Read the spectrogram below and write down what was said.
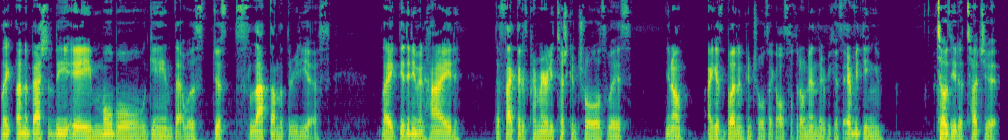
like unabashedly a mobile game that was just slapped on the 3DS. Like they didn't even hide the fact that it's primarily touch controls with, you know, I guess button controls like also thrown in there because everything tells you to touch it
